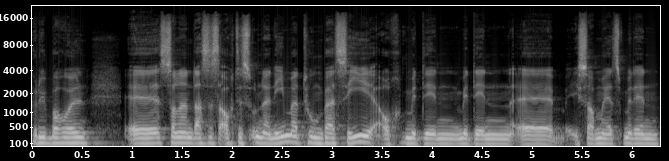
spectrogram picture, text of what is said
rüberholen, äh, sondern dass es auch das Unternehmertum per se, auch mit den, mit den äh, ich sag mal jetzt mit den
